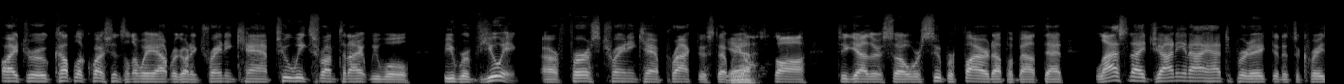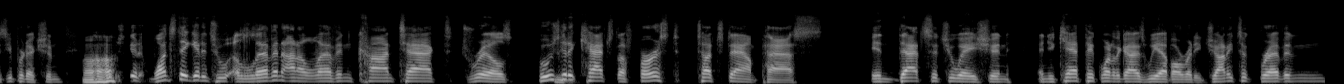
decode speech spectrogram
All right, Drew, a couple of questions on the way out regarding training camp. Two weeks from tonight, we will be reviewing our first training camp practice that we all saw together. So we're super fired up about that. Last night, Johnny and I had to predict, and it's a crazy prediction. Uh-huh. gonna- once they get into 11 on 11 contact drills, who's Hmm. going to catch the first touchdown pass in that situation? And you can't pick one of the guys we have already. Johnny took Brevin,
